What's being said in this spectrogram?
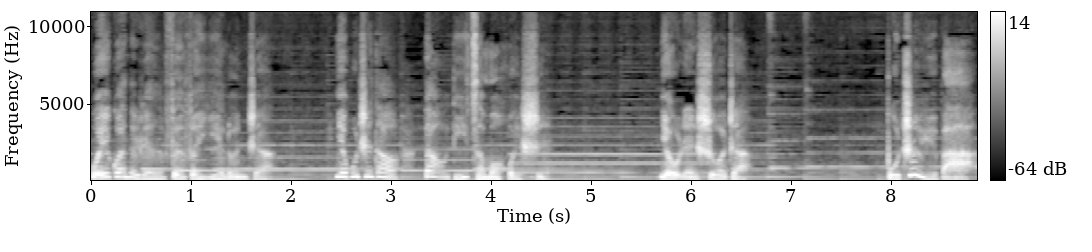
围观的人纷纷议论着，也不知道到底怎么回事。有人说着：“不至于吧？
